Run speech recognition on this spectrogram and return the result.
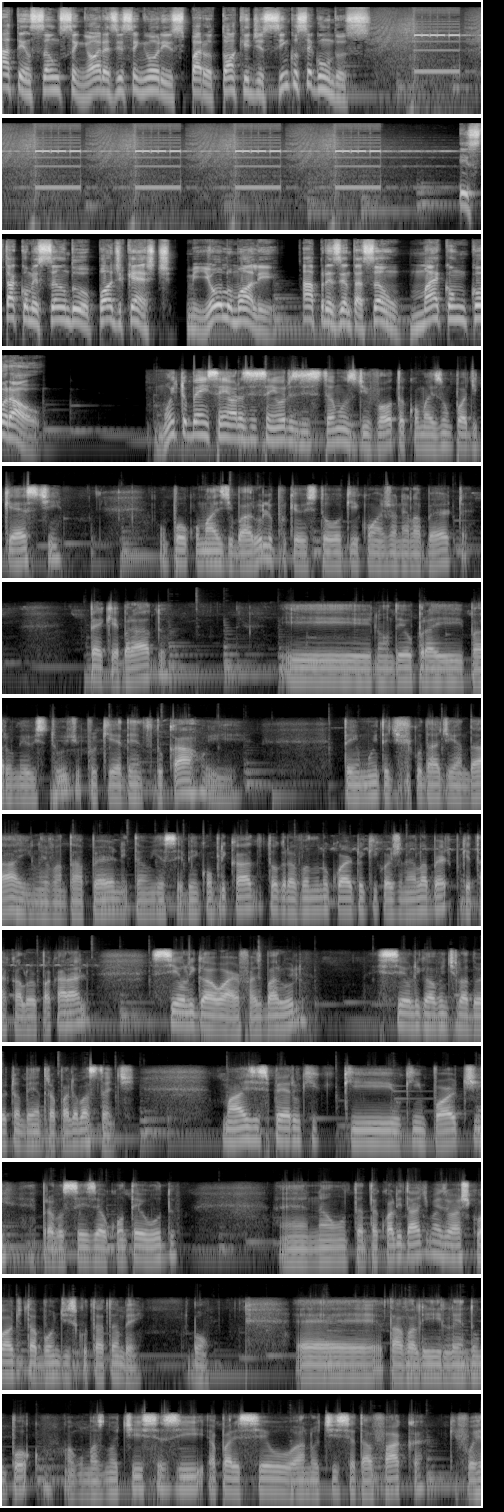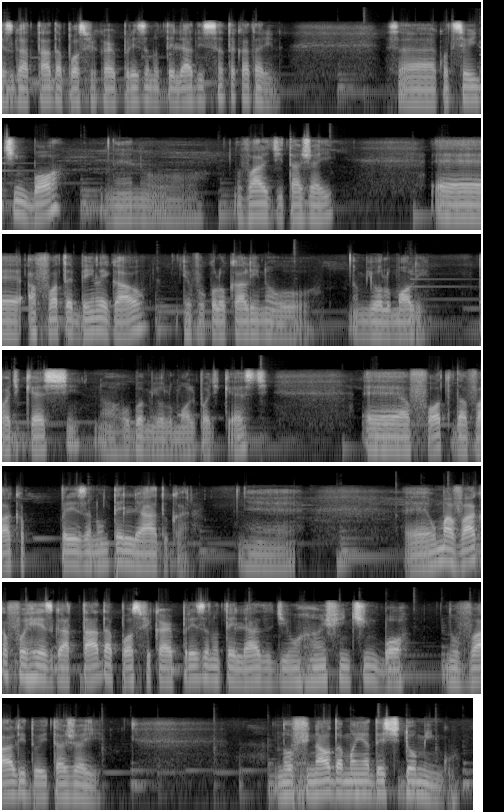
Atenção, senhoras e senhores, para o toque de 5 segundos. Está começando o podcast Miolo Mole. Apresentação Maicon Coral. Muito bem, senhoras e senhores, estamos de volta com mais um podcast. Um pouco mais de barulho, porque eu estou aqui com a janela aberta, pé quebrado, e não deu para ir para o meu estúdio porque é dentro do carro e tenho muita dificuldade em andar, em levantar a perna, então ia ser bem complicado. Tô gravando no quarto aqui com a janela aberta porque tá calor pra caralho. Se eu ligar o ar faz barulho, se eu ligar o ventilador também atrapalha bastante. Mas espero que, que o que importe para vocês é o conteúdo, é, não tanta qualidade, mas eu acho que o áudio tá bom de escutar também. Bom, é, eu estava ali lendo um pouco, algumas notícias e apareceu a notícia da vaca que foi resgatada após ficar presa no telhado em Santa Catarina. Isso aconteceu em Timbó, né, no, no, Vale de Itajaí. É, a foto é bem legal. Eu vou colocar ali no, no Miolo Mole Podcast, no arroba Miolo Mole Podcast. É a foto da vaca presa num telhado, cara. É, é, uma vaca foi resgatada após ficar presa no telhado de um rancho em Timbó, no Vale do Itajaí, no final da manhã deste domingo.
